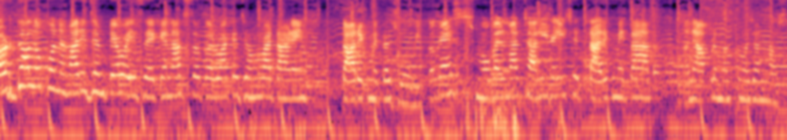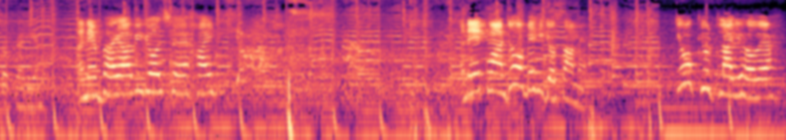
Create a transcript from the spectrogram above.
અડધા લોકોને મારી જેમ ટેવ હોય છે કે નાસ્તો કરવા કે જમવા ટાણે તારક મહેતા જોવી. તો ગાઈસ મોબાઈલમાં ચાલી રહી છે તારક મહેતા અને આપણે મસ્ત મજાનો નાસ્તો કરીએ. અને ભાઈ આવી ગયો છે. હાય અને એક વાંજો બેસી ગયો સામે. કેવો ક્યુટ લાગે હવે.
